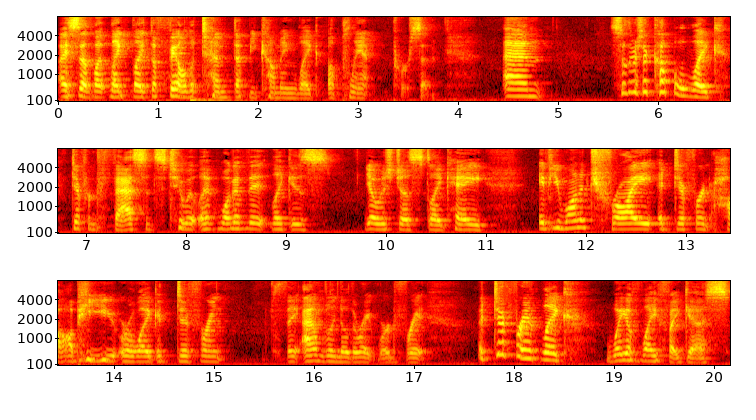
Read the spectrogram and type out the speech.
I said like like like the failed attempt at becoming like a plant person. And so there's a couple like different facets to it. Like one of it like is you know is just like hey, if you want to try a different hobby or like a different thing, I don't really know the right word for it. A different like way of life, I guess.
